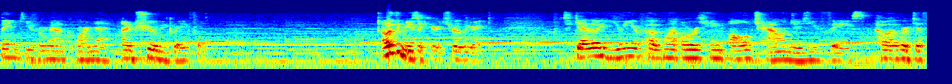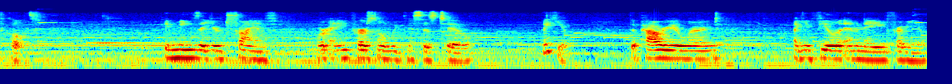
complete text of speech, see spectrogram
Thank you for Mount Coronet. I'm truly grateful. I like the music here, it's really great. Together, you and your Pokemon overcame all challenges you faced, however difficult. It means that your triumph were any personal weaknesses too. Thank you. The power you learned, I can feel it emanating from you.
